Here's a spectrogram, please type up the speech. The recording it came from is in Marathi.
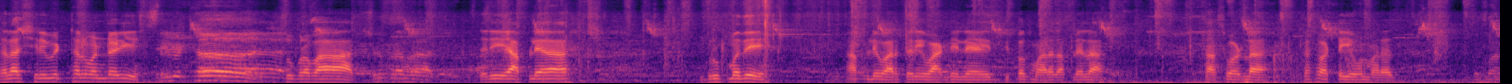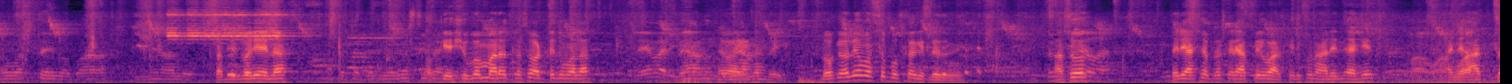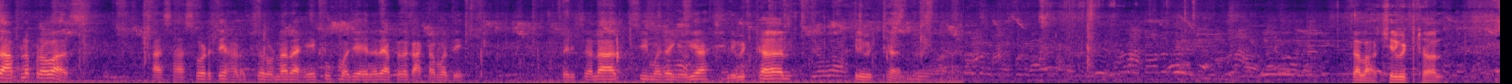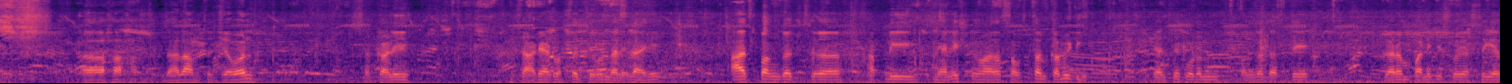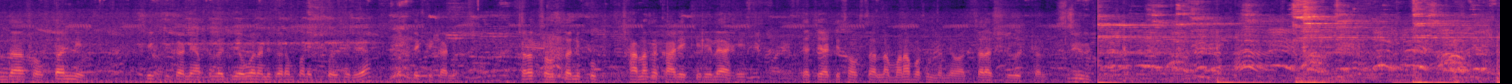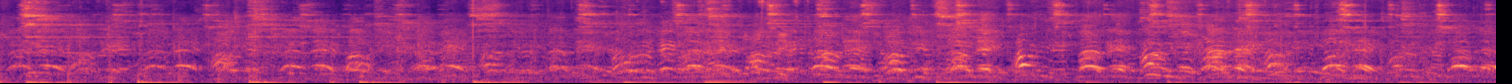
चला श्री विठ्ठल मंडळी. श्री विठ्ठल. सुप्रभात. सुप्रभात. तरी आपल्या ग्रुपमध्ये आपले वारकरी वाढलेले आहेत. दीपक महाराज आपल्याला सासवडला. कसं वाटतं येऊन महाराज? बरं वाटतंय बाबा. तब्येत बरी आहे ना? ओके शुभम महाराज कसं वाटतंय तुम्हाला. डोक्यावर मस्त बोसका घेतले तुम्ही. असो? तरी अशा प्रकारे आपले वारकरी पण आलेले आहेत. आणि आजचा आपला प्रवास हा सासवड ते हडपसर होणार आहे. खूप मजा येणार आहे आपल्याला घाटामध्ये. तरी चला आजची मजा घेऊया. श्री विठ्ठल श्री विठ्ठल. चला श्री विठ्ठल. हा हा. झालं आमचं जेवण. सकाळी साडेआठ वाजता जेवण झालेलं आहे. आज पंगत आपली ज्ञानेश्वर महाराज संस्थान कमिटी यांच्याकडून पंगत असते गरम पाण्याची सोय असते. यंदा संस्थांनी ठिकठिकाणी आपल्याला जेवण आणि गरम पाण्याची सोय केली आहे प्रत्येक ठिकाणी. खरंच संस्थांनी खूप छान असं कार्य केलेलं आहे. त्याच्यासाठी संस्थांना मनापासून धन्यवाद. चला श्री विठ्ठल.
